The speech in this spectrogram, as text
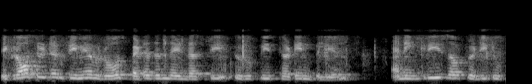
The gross written premium rose better than the industry to rupees 13 billion, an increase of 22%.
